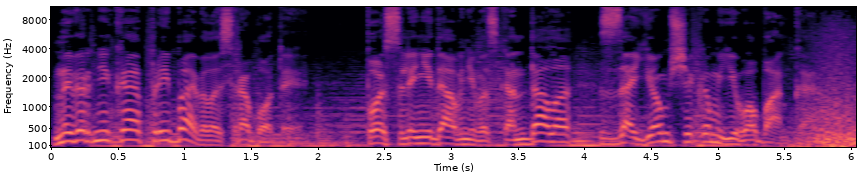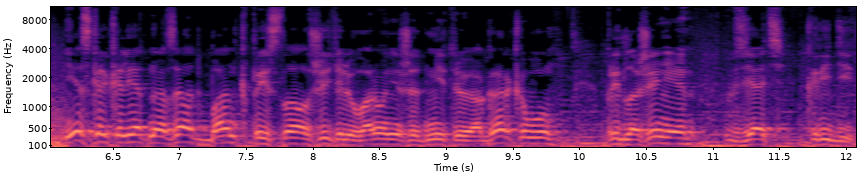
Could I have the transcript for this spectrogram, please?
наверняка прибавилось работы после недавнего скандала с заемщиком его банка. Несколько лет назад банк прислал жителю Воронежа Дмитрию Агаркову предложение взять кредит.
